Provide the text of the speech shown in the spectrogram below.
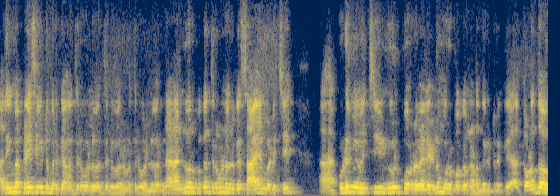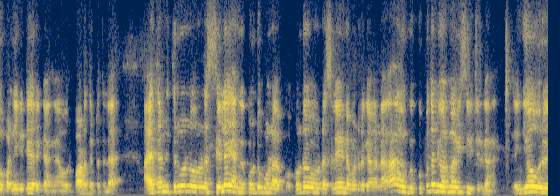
அதிகமா பேசிக்கிட்டும் இருக்காங்க திருவள்ளுவர் திருவள்ளுவர் திருவள்ளுவர்னு. ஆனா இன்னொரு பக்கம் திருவள்ளுவருக்கு சாயம் அடிச்சு குடுமி வச்சு நூல் போடுற வேலைகளும் ஒரு பக்கம் நடந்துகிட்டு இருக்கு. அது தொடர்ந்து அவங்க பண்ணிக்கிட்டே இருக்காங்க ஒரு பாடத்திட்டத்துல. அதை தாண்டி திருவள்ளுவரோட சிலை அங்க கொண்டு போன கொண்டு போன சிலை என்ன பண்ணிருக்காங்கன்னா அவங்க குப்பத்தட்டி ஓரமா வீசி வச்சிருக்காங்க. எங்கேயோ ஒரு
